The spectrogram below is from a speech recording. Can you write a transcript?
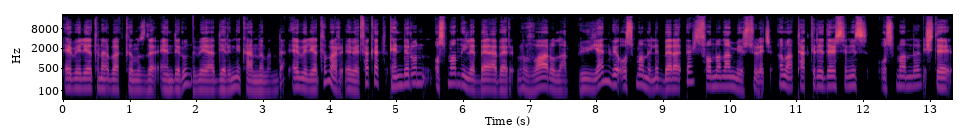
evveliyatına baktığımızda Enderun veya derinlik anlamında evveliyatı var. Evet. Fakat Enderun Osmanlı ile beraber var olan, büyüyen ve Osmanlı ile beraber sonlanan bir süreç. Ama takdir ederseniz Osmanlı işte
